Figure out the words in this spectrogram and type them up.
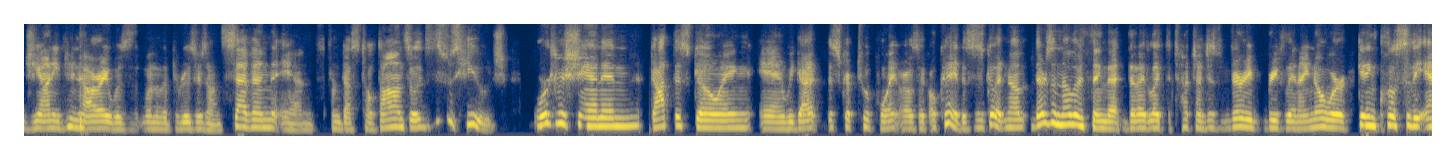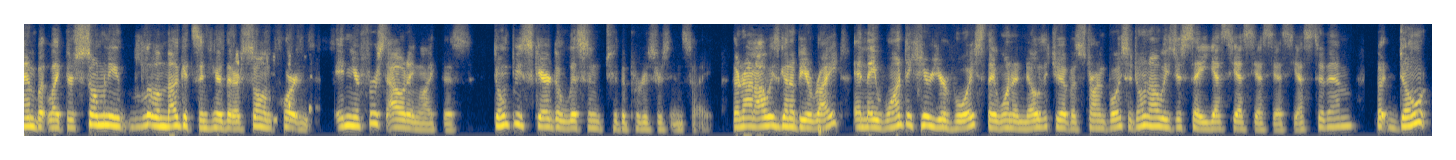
Gianni Nunari was one of the producers on Seven and From dust Till Dawn. So this was huge worked with Shannon, got this going, and we got the script to a point where I was like, okay, this is good. Now, there's another thing that, that I'd like to touch on just very briefly. And I know we're getting close to the end, but like there's so many little nuggets in here that are so important. In your first outing like this, don't be scared to listen to the producer's insight. They're not always going to be right, and they want to hear your voice. They want to know that you have a strong voice. So don't always just say yes, yes, yes, yes, yes to them, but don't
